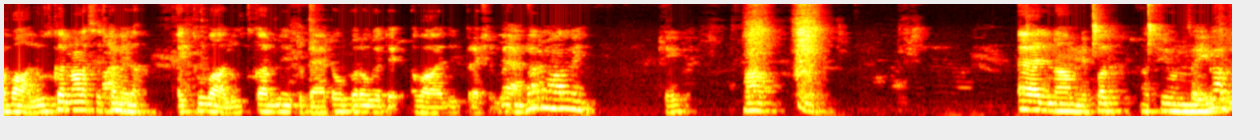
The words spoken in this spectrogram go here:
ਹਵਾ ਲੂਜ਼ ਕਰਨ ਵਾਲਾ ਸਿਸਟਮ ਇਹਦਾ। ਇੱਥੋਂ ਲੂਜ਼ ਕਰਨੀ ਤੋਂ ਟੈਟੋ ਕਰੋਗੇ ਤੇ ਆਵਾਜ਼ ਦੀ ਪ੍ਰੈਸ਼ਰ ਲੈ ਅੰਦਰ ਮਾਲ ਨਹੀਂ ਠੀਕ ਹਾਂ। ਇਹ ਜਨਾਬ ਨਿੱਪਲ ਅਸੀਂ ਹੁਣ ਸਹੀ ਗੱਲ।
